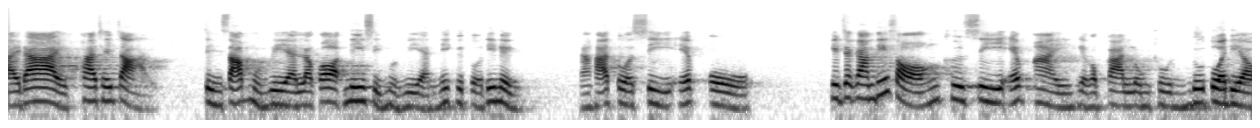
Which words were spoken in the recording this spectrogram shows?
รายได้ ค่าใช้จ่าย สินทรัพย์หมุนเวียน แล้วก็หนี้สินหมุนเวียน นี่คือตัวที่หนึ่ง นะคะตัว CFO กิจกรรมที่สองคือ CFI เกี่ยวกับการลงทุนดูตัวเดียว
